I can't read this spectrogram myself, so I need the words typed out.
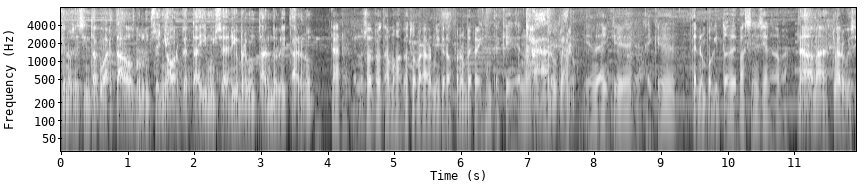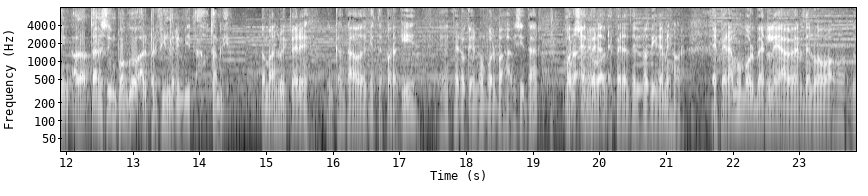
Que no se sienta coartado por un señor que está ahí muy serio preguntándole y tal, ¿no? Claro, que nosotros estamos acostumbrados al micrófono, pero hay gente que no. Claro, claro. Y hay que, hay que tener un poquito de paciencia nada más. Nada más, claro que sí. Adaptarse un poco al perfil del invitado también. Tomás Luis Pérez, encantado de que estés por aquí. Eh, espero que nos vuelvas a visitar. Bueno, espera- espérate, lo diré mejor. Esperamos volverle a ver de nuevo a bordo.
